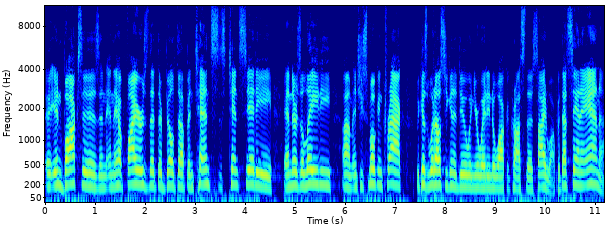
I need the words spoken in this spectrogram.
in boxes and, and they have fires that they're built up in tents tent city and there's a lady um, and she's smoking crack because what else are you going to do when you're waiting to walk across the sidewalk? But that's santa ana.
